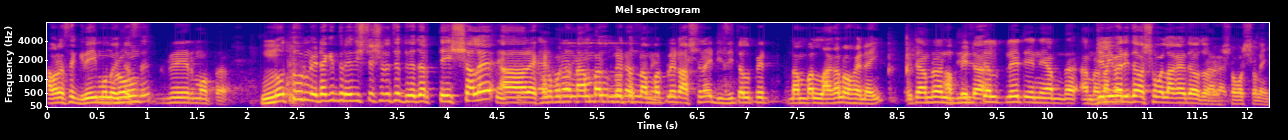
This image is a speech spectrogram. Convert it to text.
আমার কাছে গ্রে মনে হচ্ছে গ্রে এর মতো। নতুন এটা কিন্তু রেজিস্ট্রেশন হচ্ছে দুই আর এখনও পর্যন্ত নাম্বার নতুন নাম্বার প্লেট আসে নাই ডিজিটাল প্লেট নাম্বার লাগানো হয় নাই। এটা আমরা ডিজিটাল প্লেট এনে আমরা ডেলিভারি দেওয়ার সময় লাগাই দেওয়া যাবে সমস্যা নাই।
